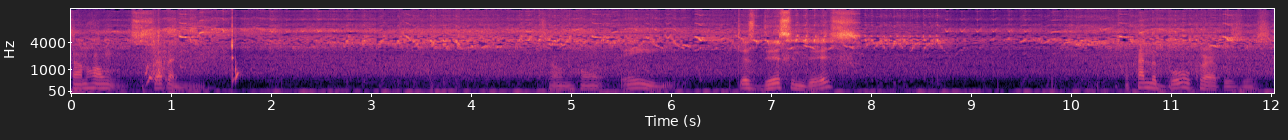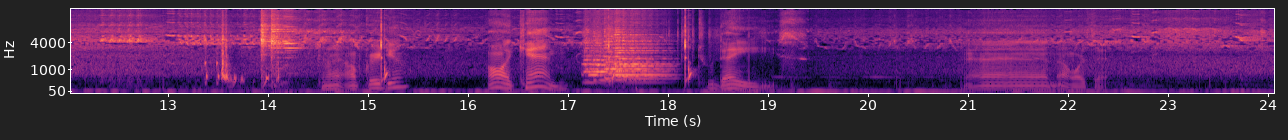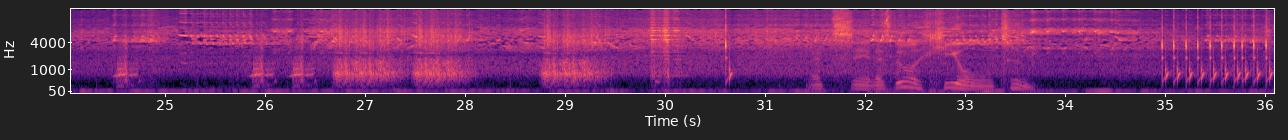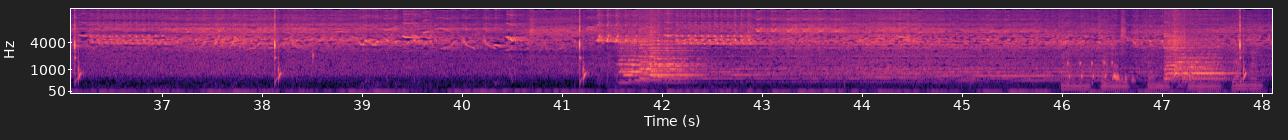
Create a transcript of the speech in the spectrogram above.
Town Hall 7. Town Hall 8. Just this and this? What kind of bullcrap is this? Can I upgrade you? Oh, I can. Two days. And not worth it. Let's see, let's do a heal too.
